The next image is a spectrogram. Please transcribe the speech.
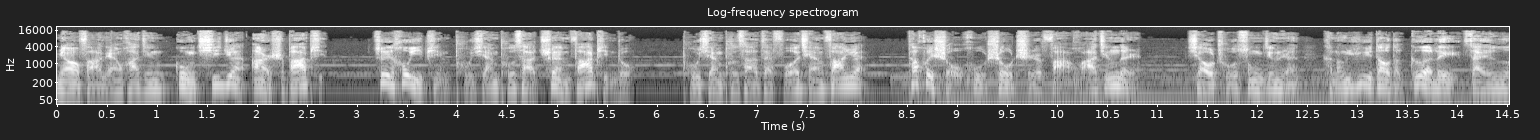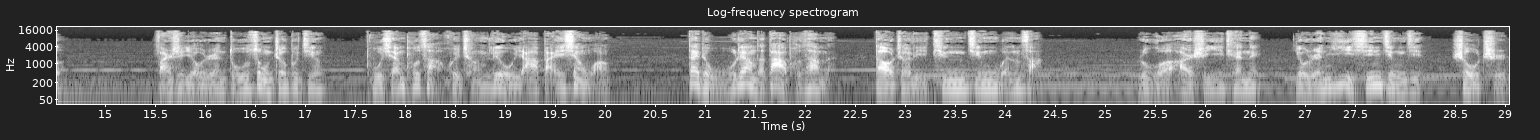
妙法莲华经共七卷二十八品，最后一品普贤菩萨劝发品中，普贤菩萨在佛前发愿，他会守护受持法华经的人，消除诵经人可能遇到的各类灾厄。凡是有人读诵这部经，普贤菩萨会成六牙白象王，带着无量的大菩萨们到这里听经闻法。如果二十一天内有人一心精进受持。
